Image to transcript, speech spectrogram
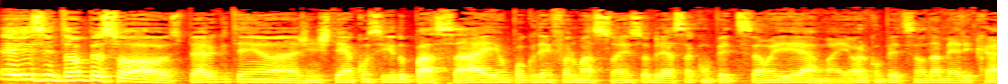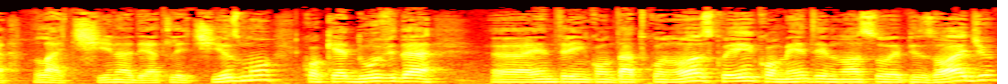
É isso então, pessoal. Espero que tenha, a gente tenha conseguido passar aí um pouco de informações sobre essa competição aí, a maior competição da América Latina de atletismo. Qualquer dúvida, Uh, entre em contato conosco aí, comentem no nosso episódio.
